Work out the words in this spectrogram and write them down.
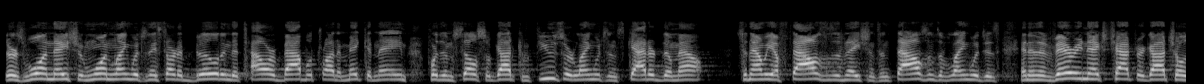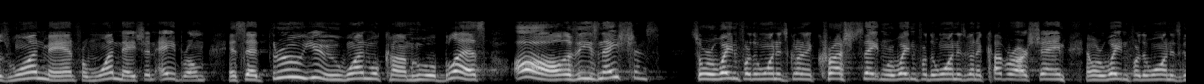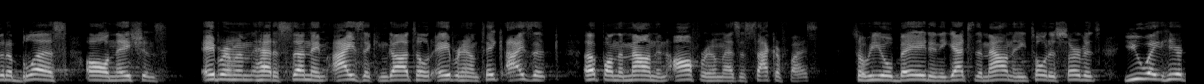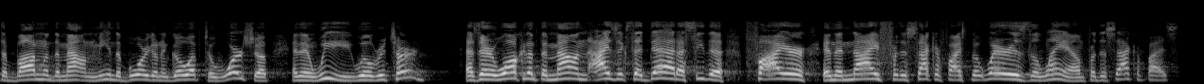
There's one nation, one language, and they started building the Tower of Babel trying to make a name for themselves. So God confused their language and scattered them out. So now we have thousands of nations and thousands of languages. And in the very next chapter, God chose one man from one nation, Abram, and said, through you, one will come who will bless all of these nations. So we're waiting for the one who's going to crush Satan. We're waiting for the one who's going to cover our shame. And we're waiting for the one who's going to bless all nations. Abraham had a son named Isaac, and God told Abraham, take Isaac up on the mountain and offer him as a sacrifice. So he obeyed and he got to the mountain and he told his servants, you wait here at the bottom of the mountain. Me and the boy are going to go up to worship and then we will return. As they were walking up the mountain, Isaac said, Dad, I see the fire and the knife for the sacrifice, but where is the lamb for the sacrifice?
